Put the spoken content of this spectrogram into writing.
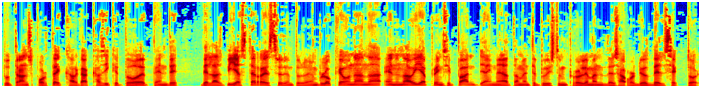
tu transporte de carga casi que todo depende de las vías terrestres, entonces hay un bloqueo en una, en una vía principal, ya inmediatamente tuviste un problema en el desarrollo del sector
